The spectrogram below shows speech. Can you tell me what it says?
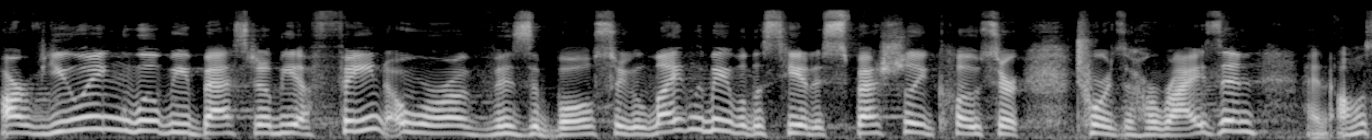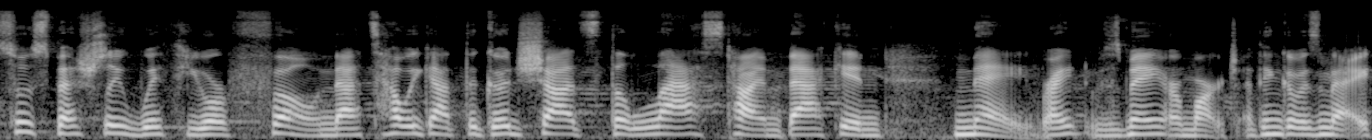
Our viewing will be best. It'll be a faint aurora visible, so you'll likely be able to see it especially closer towards the horizon and also especially with your phone. That's how we got the good shots the last time back in May, right? It was May or March. I think it was May.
